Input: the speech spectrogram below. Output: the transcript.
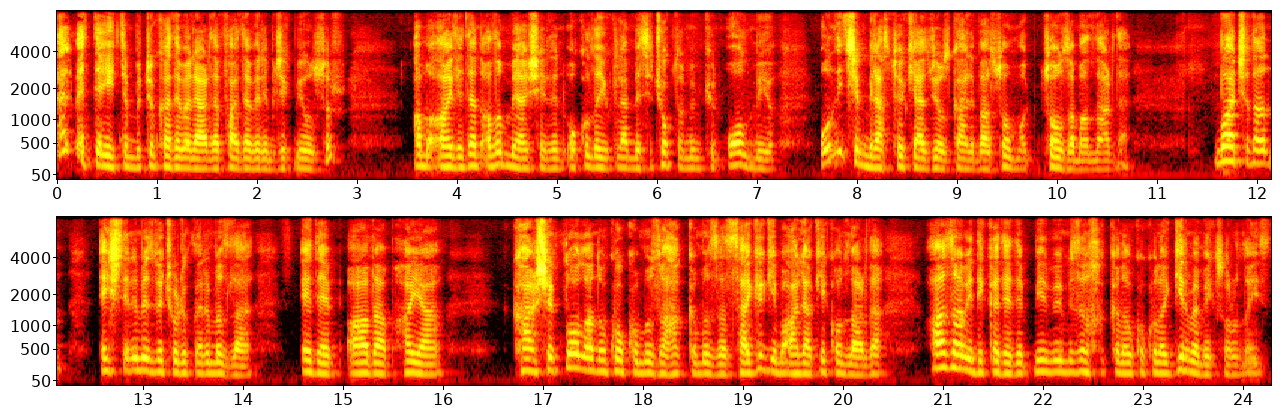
Elbette eğitim bütün kademelerde fayda verebilecek bir unsur. Ama aileden alınmayan şeylerin okulda yüklenmesi çok da mümkün olmuyor. Onun için biraz tökezliyoruz galiba son, son zamanlarda. Bu açıdan eşlerimiz ve çocuklarımızla edep, adab, haya, karşılıklı olan hukukumuza, hakkımıza, saygı gibi ahlaki konularda azami dikkat edip birbirimizin hakkına, hukukuna girmemek zorundayız.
